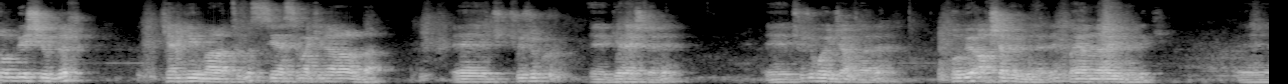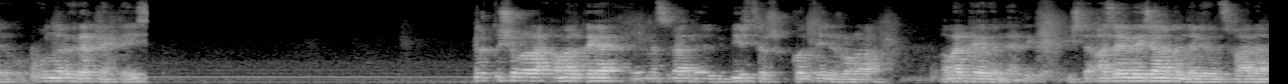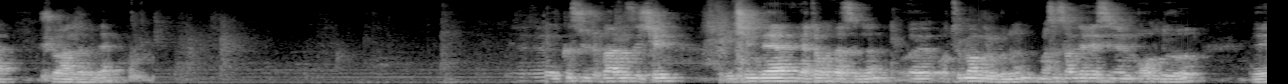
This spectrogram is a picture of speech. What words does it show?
15 yıldır kendi imalatımız CNC makinelerle e, çocuk e, gereçleri, e, çocuk oyuncakları, hobi akşam ürünleri, bayanlara yönelik e, bunları üretmekteyiz. Yurt dışı olarak Amerika'ya e, mesela e, bir tır konteyner olarak Amerika'ya gönderdik. İşte Azerbaycan'a gönderiyoruz hala şu anda bile. E, Kız çocuklarımız için içinde yatak odasının, e, oturma grubunun, masa sandalyesinin olduğu e,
